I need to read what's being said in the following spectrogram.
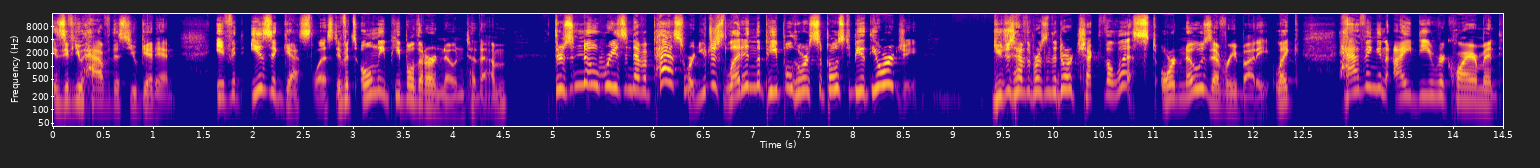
is if you have this you get in. If it is a guest list, if it's only people that are known to them, There's no reason to have a password. You just let in the people who are supposed to be at the orgy. You just have the person at the door check the list or knows everybody. Like having an ID requirement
